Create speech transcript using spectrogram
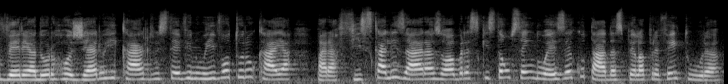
vereador Rogério Ricardo esteve no Ivo Turucaia para fiscalizar as obras que estão sendo executadas pela prefeitura.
